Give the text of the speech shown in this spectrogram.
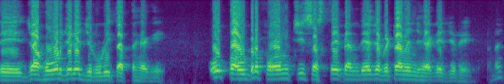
ਤੇ ਜਾਂ ਹੋਰ ਜਿਹੜੇ ਜ਼ਰੂਰੀ ਤੱਤ ਹੈਗੇ। ਉਹ ਪਾਊਡਰ ਫਾਰਮ 'ਚ ਹੀ ਸਸਤੇ ਪੈਂਦੇ ਆ ਜਾਂ ਵਿਟਾਮਿਨ ਹੈਗੇ ਜਿਹੜੇ, ਹਨਾ?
